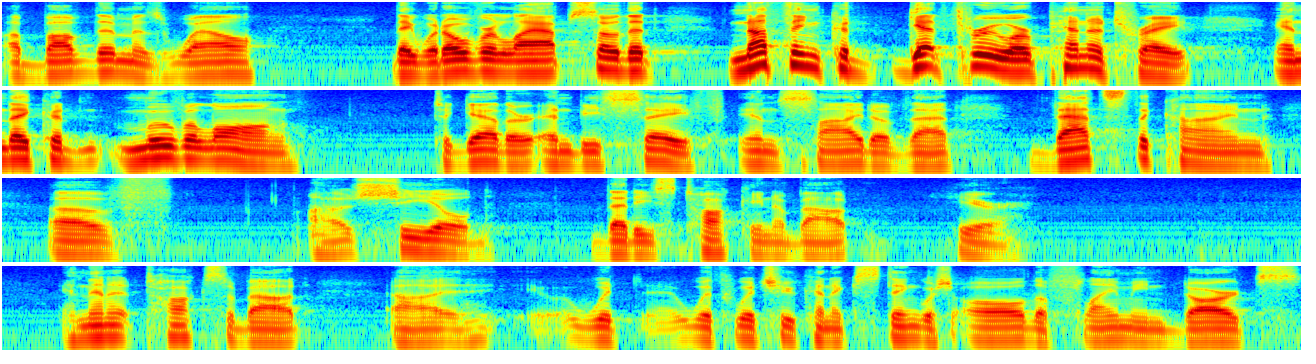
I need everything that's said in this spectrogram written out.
above them as well. They would overlap so that nothing could get through or penetrate, and they could move along together and be safe inside of that. That's the kind of uh, shield that he's talking about here. And then it talks about uh, with, with which you can extinguish all the flaming darts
